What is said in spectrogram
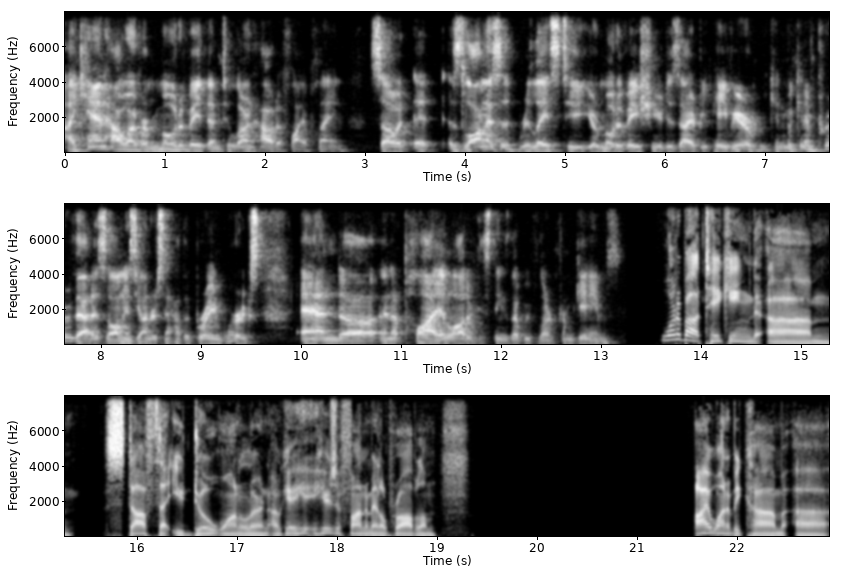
I can, however, motivate them to learn how to fly a plane. So it, it, as long as it relates to your motivation, your desired behavior, we can we can improve that as long as you understand how the brain works and uh, and apply a lot of these things that we've learned from games. What about taking um, stuff that you don't want to learn? Okay, here's a fundamental problem. I want to become a,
